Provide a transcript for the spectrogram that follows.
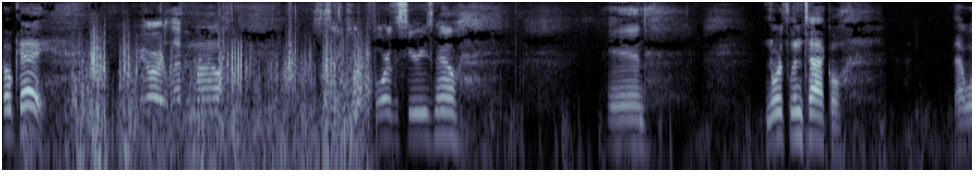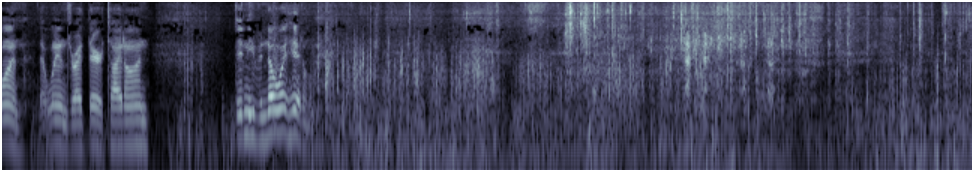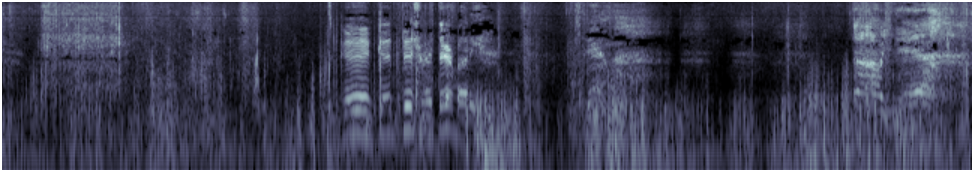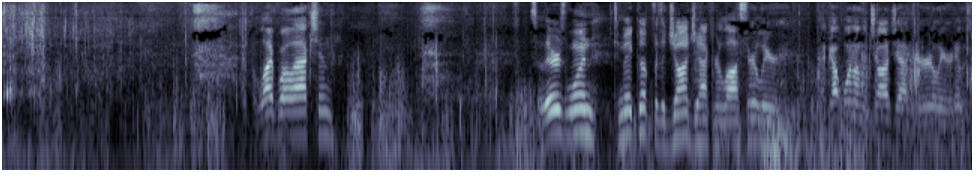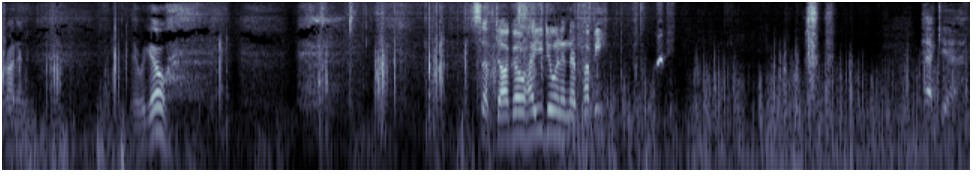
Okay, Here we are at 11 mile. This is like part four of the series now. And Northland tackle. That one, that wind's right there, tied on. Didn't even know what hit him. It's a good, good fish right there, buddy. Damn. Oh, yeah. Got the live well action. So there's one to make up for the jaw jacker loss earlier. I got one on the jaw jacker earlier and it was running. There we go. What's up, doggo? How you doing in there, puppy? Heck yeah.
